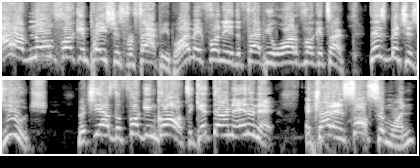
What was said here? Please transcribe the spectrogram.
I have no fucking patience for fat people. I make fun of the fat people all the fucking time. This bitch is huge, but she has the fucking gall to get there on the internet and try to insult someone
